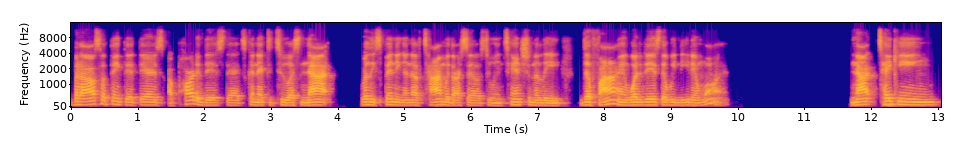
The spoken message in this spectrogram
But I also think that there's a part of this that's connected to us not really spending enough time with ourselves to intentionally define what it is that we need and want. Not taking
